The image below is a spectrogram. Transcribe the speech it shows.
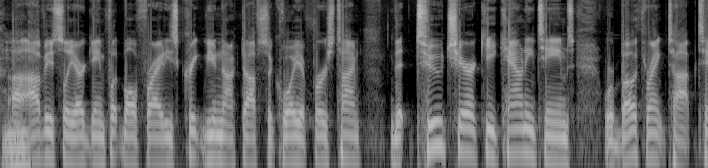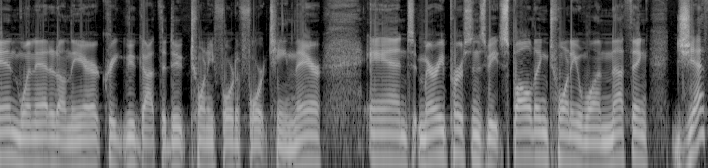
Mm-hmm. Uh, obviously, our game football Fridays, Creekview knocked off Sequoyah first time that two Cherokee County teams were both ranked top 10 when added on on the air. Creekview got the Duke 24 to 14 there. And Mary Persons beat Spalding 21 nothing. Jeff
